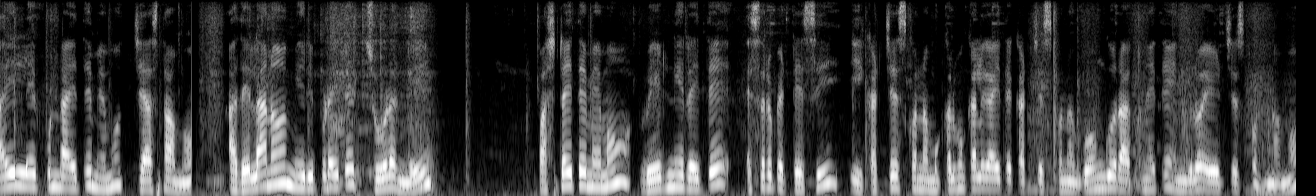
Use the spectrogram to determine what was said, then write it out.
ఆయిల్ లేకుండా అయితే మేము చేస్తాము. అది ఎలానో మీరు ఇప్పుడైతే చూడండి. ఫస్ట్ అయితే మేము వేడి నీరైతే ఎసరు పెట్టేసి ఈ కట్ చేసుకున్న ముక్కలు ముక్కలుగా అయితే కట్ చేసుకున్న గోంగూర ఆకునైతే ఇందులో యాడ్ చేసుకుంటున్నాము.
